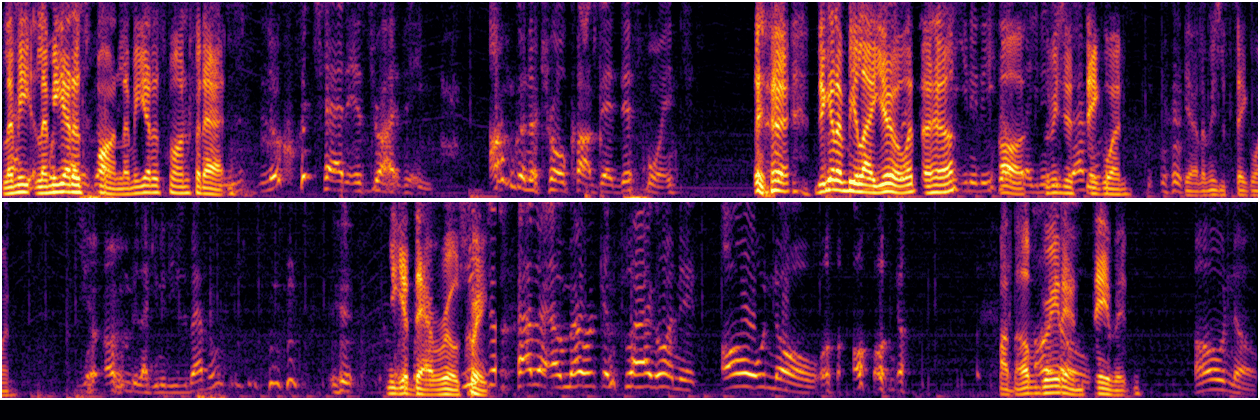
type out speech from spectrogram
Let me let me get a spawn. Let me get a spawn for that. Look what Chad is driving. I'm gonna troll cops at this point. They're gonna be like, yo, what the hell? You Oh, like, let me just take one. Yeah, let me just take one. Yeah, I'm gonna be like, you need to use the bathroom. Let me get that real quick. just had an American flag on it. Oh no! Oh no! About to oh, upgrade it no. and save it. Oh no!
